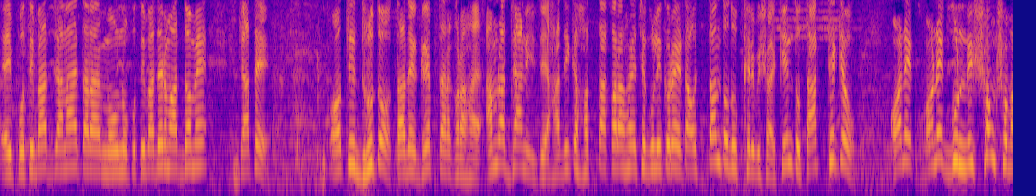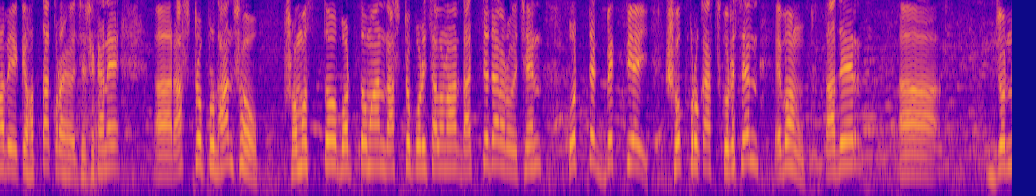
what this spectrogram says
এই প্রতিবাদ জানায়। তারা মৌন প্রতিবাদের মাধ্যমে যাতে অতি দ্রুত তাদের গ্রেপ্তার করা হয়। আমরা জানি যে হাদিকে হত্যা করা হয়েছে গুলি করে এটা অত্যন্ত দুঃখের বিষয়। কিন্তু তার থেকেও অনেক অনেক গুণ নৃশংসভাবে একে হত্যা করা হয়েছে। সেখানে আহ, রাষ্ট্রপ্রধান সহ সমস্ত বর্তমান রাষ্ট্র পরিচালনার দায়িত্বে যারা রয়েছেন, প্রত্যেক ব্যক্তিই শোক প্রকাশ করেছেন এবং তাদের জন্য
